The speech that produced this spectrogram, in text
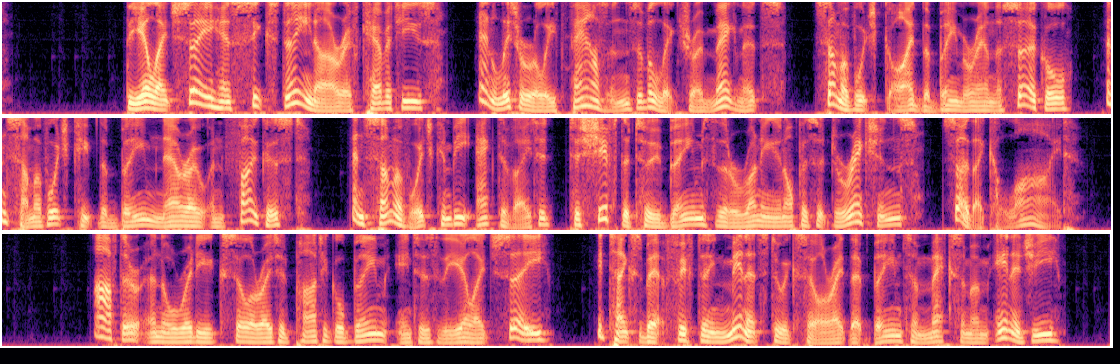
The LHC has 16 RF cavities and literally thousands of electromagnets, some of which guide the beam around the circle, and some of which keep the beam narrow and focused, and some of which can be activated to shift the two beams that are running in opposite directions so they collide. After an already accelerated particle beam enters the LHC, it takes about 15 minutes to accelerate that beam to maximum energy,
